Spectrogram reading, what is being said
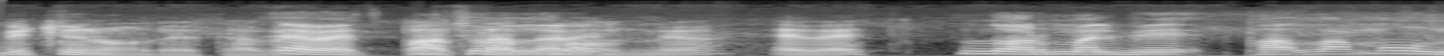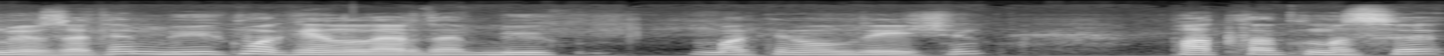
Bütün oluyor tabii. Evet, bütün Patlatma olarak. olmuyor. Evet. normal bir patlama olmuyor zaten. Büyük makinelerde büyük makine olduğu için patlatması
